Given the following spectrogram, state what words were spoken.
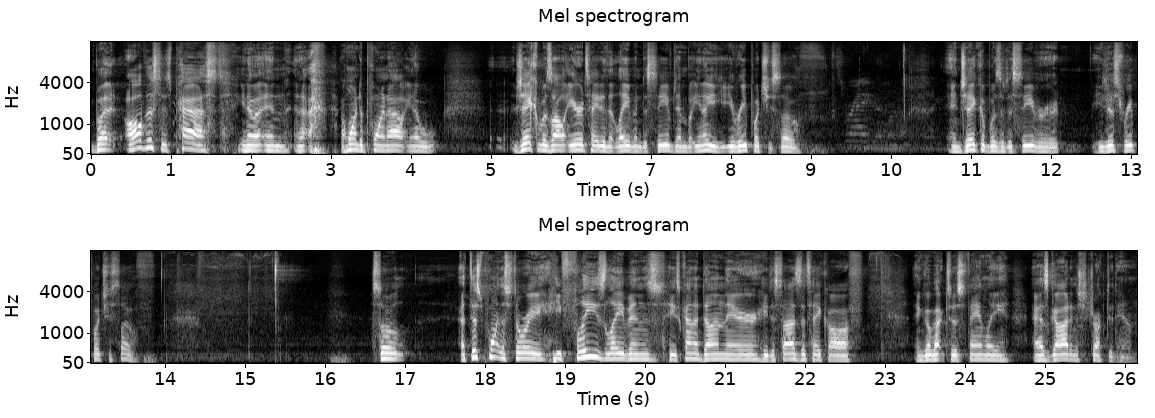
but all this is past, you know, and, and I, I, wanted to point out, you know, Jacob was all irritated that Laban deceived him, but you know, you, you reap what you sow. And Jacob was a deceiver. You just reap what you sow. So at this point in the story, he flees Laban's. He's kind of done there. He decides to take off and go back to his family as God instructed him.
